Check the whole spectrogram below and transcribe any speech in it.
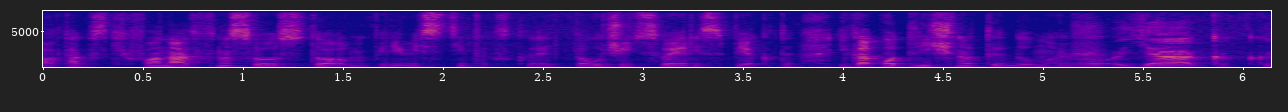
спартаковских фанатов на свою сторону, перевести, так сказать, получить свои респекты. И как вот лично ты думаешь? Я как...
